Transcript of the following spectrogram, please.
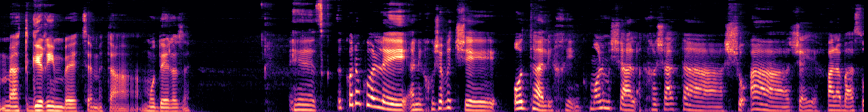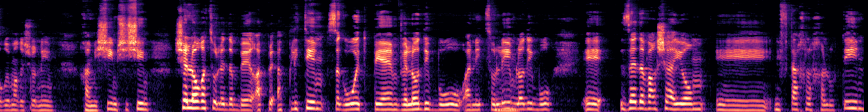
מאתגרים בעצם את המודל הזה? אה, אז קודם כל, אה, אני חושבת שעוד תהליכים, כמו למשל הכחשת השואה שחלה בעשורים הראשונים, 50, 60, שלא רצו לדבר, הפ- הפליטים סגרו את פיהם ולא דיברו, הניצולים לא דיברו, אה, זה דבר שהיום נפתח לחלוטין.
